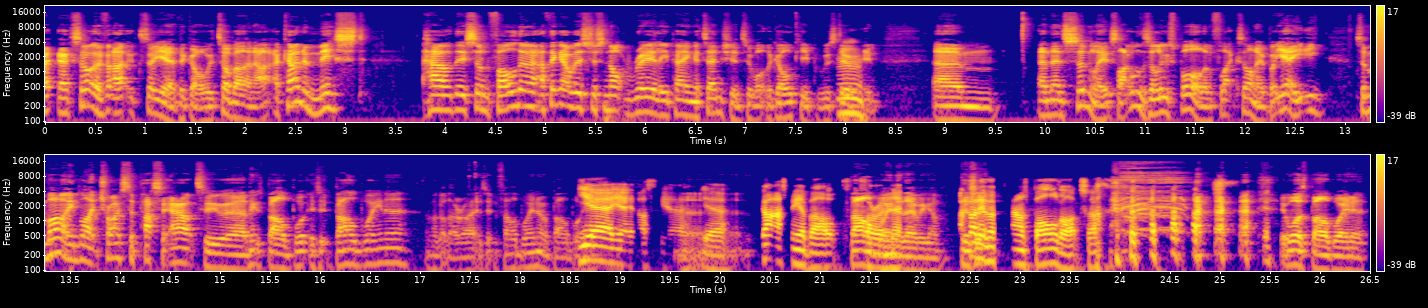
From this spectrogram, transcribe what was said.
I, I sort of I, so yeah, the goal we talk about that now. I kind of missed how this unfolded. I think I was just not really paying attention to what the goalkeeper was Mm. doing. Um, and then suddenly it's like, oh, there's a loose ball and Fleck's on it. But yeah, he, so Martin like tries to pass it out to uh, I think it's Balbu- Is it Balbuena? Have I got that right? Is it Valbuena or Balbuena? yeah, yeah, that's, yeah, yeah. Don't ask me about Balbuena. There we go. I can't a- even pronounce Baldock. So it was Balbuena.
